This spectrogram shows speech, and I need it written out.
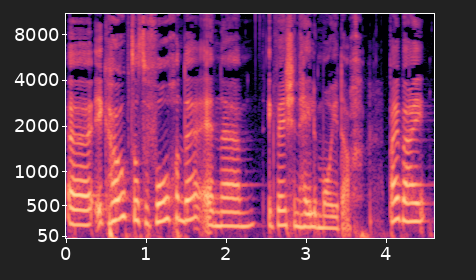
uh, ik hoop tot de volgende en uh, ik wens je een hele mooie dag. Bye bye.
